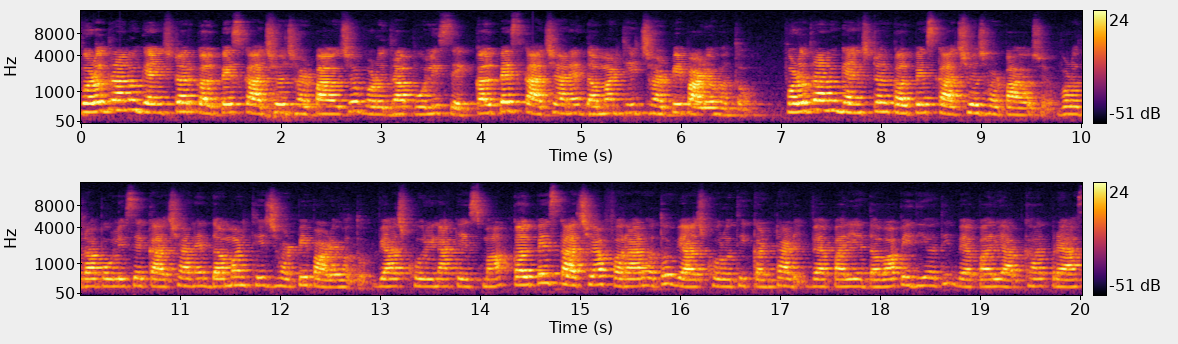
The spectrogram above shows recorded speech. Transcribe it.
વડોદરાનો ગેંગસ્ટર કલ્પેશ કાછિયો ઝડપાયો છે. વડોદરા પોલીસે કલ્પેશ કાછિયાને દમણથી ઝડપી પાડ્યો હતો. વડોદરાનો ગેંગસ્ટર કલ્પેશ કાછિયો ઝડપાયો છે. વડોદરા પોલીસે કાછિયાને દમણથી ઝડપી પાડ્યો હતો. વ્યાજખોરીના કેસમાં કલ્પેશ કાછિયા ફરાર હતો. વ્યાજખોરોથી કંટાળી વેપારીએ દવા પીધી હતી. વેપારી આપઘાત પ્રયાસ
